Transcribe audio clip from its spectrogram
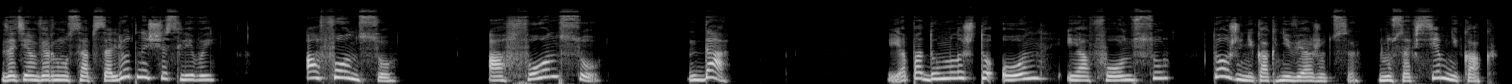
Затем вернулся абсолютно счастливый. «Афонсу». «Афонсу?» «Да». Я подумала, что он и Афонсу тоже никак не вяжутся. Ну, совсем никак.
